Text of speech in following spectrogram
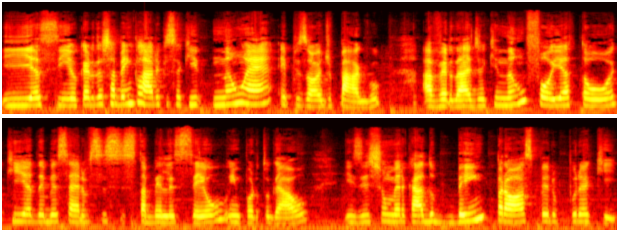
E assim, eu quero deixar bem claro que isso aqui não é episódio pago. A verdade é que não foi à toa que a DB Services se estabeleceu em Portugal Existe um mercado bem próspero por aqui.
